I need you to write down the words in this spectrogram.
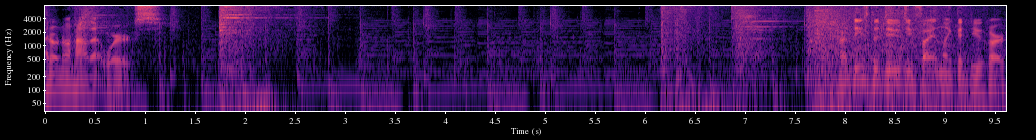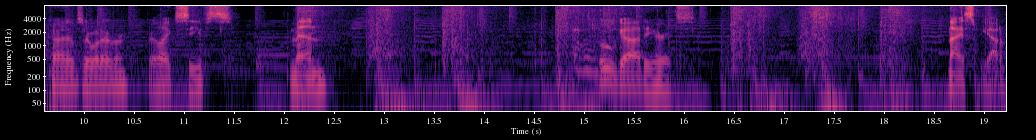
I don't know how that works. Aren't these the dudes you fight in like the Duke Archives or whatever? They're like Sif's men. Oh god, he hurts. Nice, we got him.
